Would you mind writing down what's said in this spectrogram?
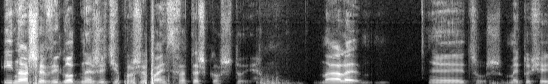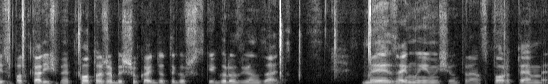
i nasze wygodne życie, proszę Państwa, też kosztuje. No ale y, cóż, my tu się spotkaliśmy po to, żeby szukać do tego wszystkiego rozwiązania. My zajmujemy się transportem, e,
